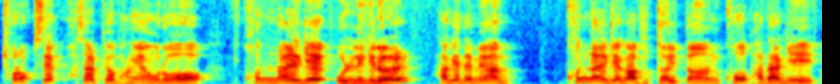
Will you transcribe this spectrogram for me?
초록색 화살표 방향으로 콧날개 올리기를 하게 되면 콧날개가 붙어있던 코 바닥이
